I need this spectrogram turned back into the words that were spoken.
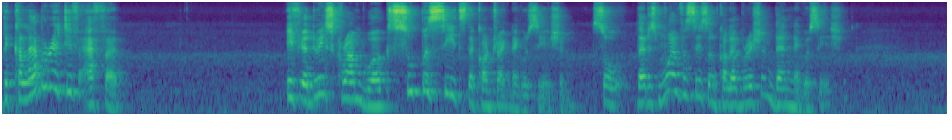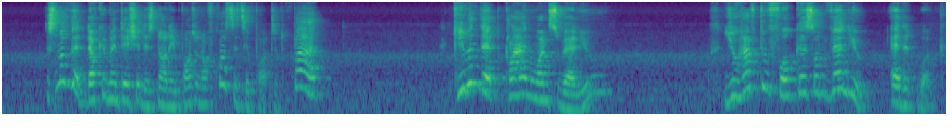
the collaborative effort, if you're doing scrum work, supersedes the contract negotiation. So there is more emphasis on collaboration than negotiation. It's not that documentation is not important. Of course it's important. But given that client wants value, you have to focus on value added work.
